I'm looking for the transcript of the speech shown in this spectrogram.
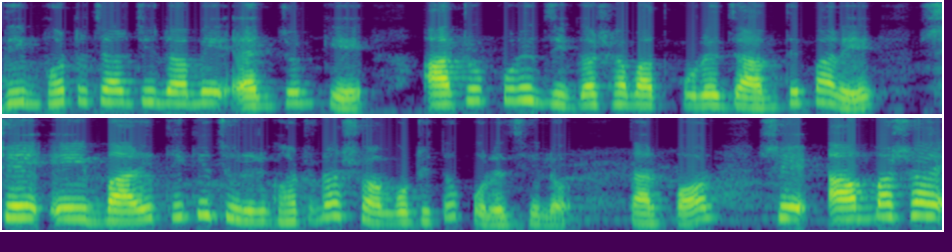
দীপ ভট্টাচার্য নামে একজনকে আটক করে জিজ্ঞাসাবাদ করে জানতে পারে সে এই বাড়ি থেকে চুরির ঘটনা সংগঠিত করেছিল। তারপর সে আমবাসায়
